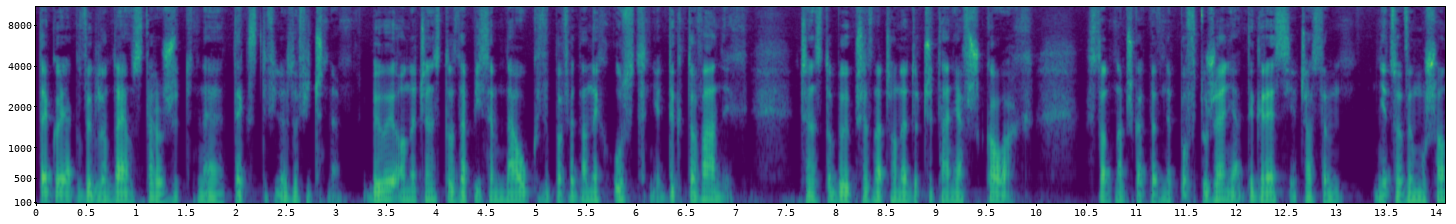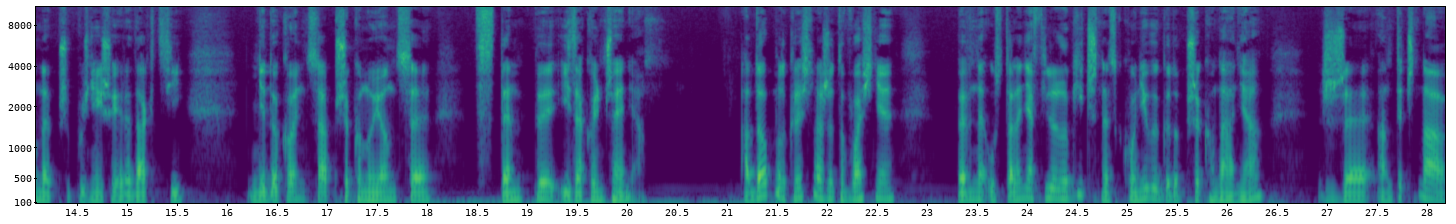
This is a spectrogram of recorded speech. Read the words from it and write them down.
tego, jak wyglądają starożytne teksty filozoficzne. Były one często zapisem nauk wypowiadanych ustnie, dyktowanych. Często były przeznaczone do czytania w szkołach. Stąd na przykład pewne powtórzenia, dygresje, czasem nieco wymuszone przy późniejszej redakcji, nie do końca przekonujące wstępy i zakończenia. Ado podkreśla, że to właśnie pewne ustalenia filologiczne skłoniły go do przekonania, że antyczna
